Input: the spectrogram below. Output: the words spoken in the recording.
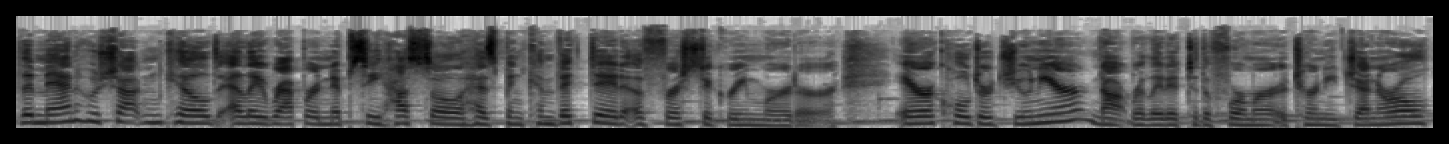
The man who shot and killed LA rapper Nipsey Hussle has been convicted of first degree murder. Eric Holder Jr., not related to the former attorney general,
